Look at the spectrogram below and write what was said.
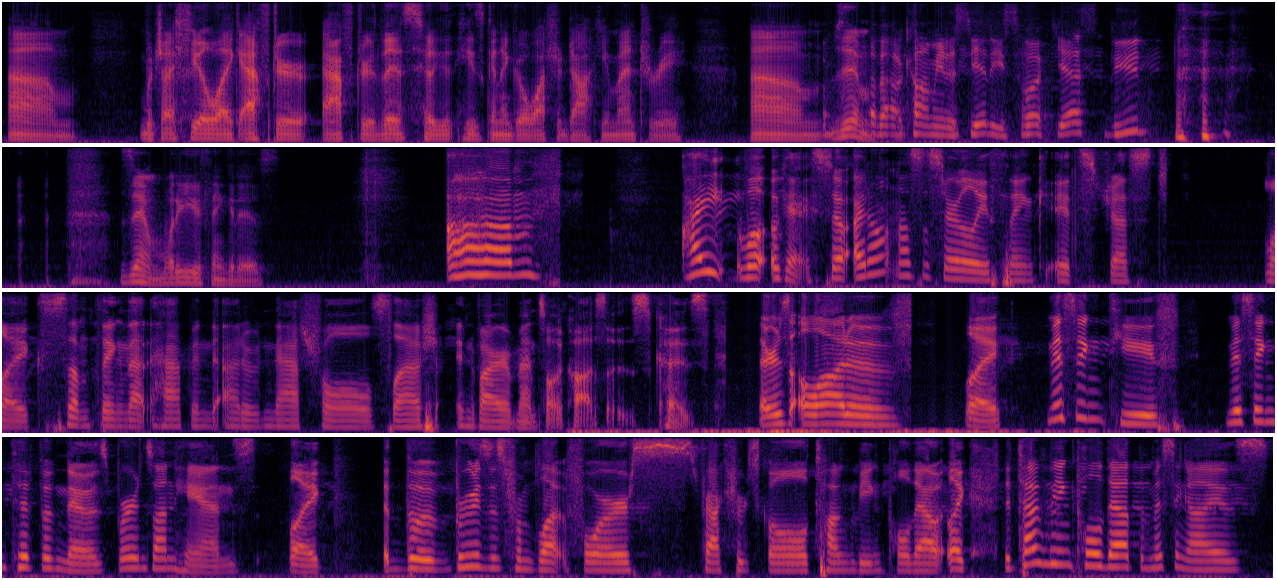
um, which I feel like after after this he he's gonna go watch a documentary. Um, Zim, About communist yetis. Fuck yes, dude. Zim, what do you think it is? Um, I well, okay, so I don't necessarily think it's just like something that happened out of natural slash environmental causes, because there's a lot of like missing teeth, missing tip of nose, burns on hands, like the bruises from blunt force, fractured skull, tongue being pulled out, like the tongue being pulled out, the missing eyes.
